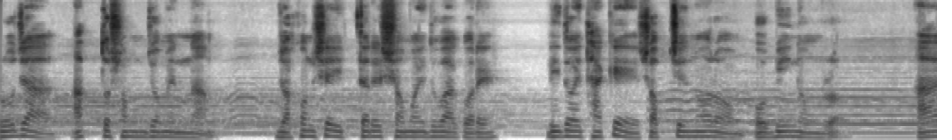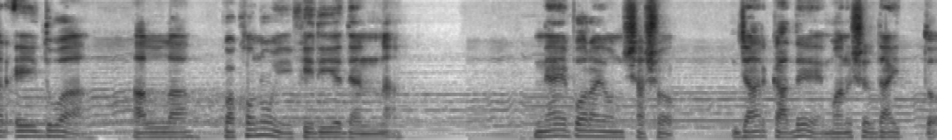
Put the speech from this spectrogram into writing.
রোজা আত্মসংযমের নাম। যখন সে ইফতারের সময় দোয়া করে, হৃদয় থাকে সবচেয়ে নরম ও বিনম্র। আর এই দোয়া আল্লাহ কখনোই ফিরিয়ে দেন না। ন্যায়পরায়ণ শাসক, যার কাঁধে মানুষের দায়িত্ব,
